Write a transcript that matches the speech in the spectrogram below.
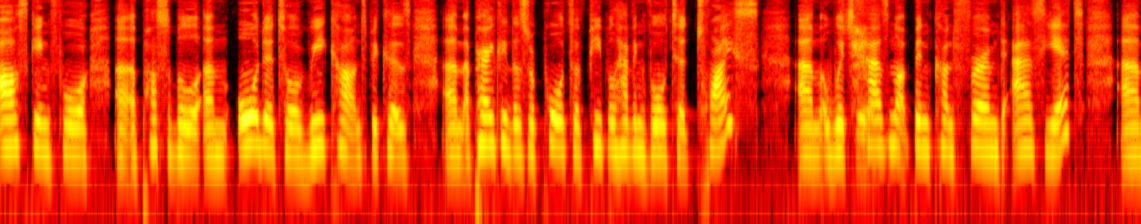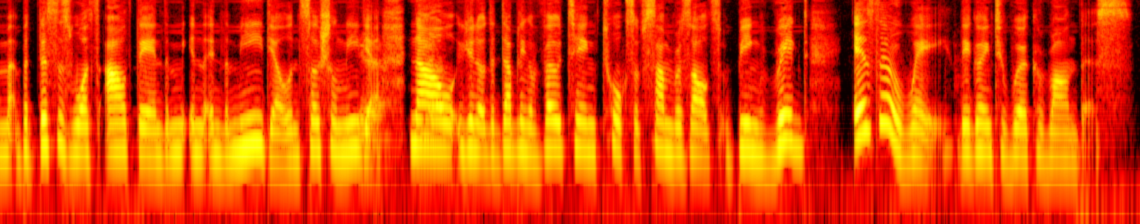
asking for a possible um, audit or recount because um, apparently there's reports of people having voted twice, um, which yeah. has not been confirmed as yet. Um, but this is what's out there in the in, in the media or in social media. Yeah. Now, yeah. you know, the doubling of voting, talks of some results being rigged. Is there a way they're going to work around this?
